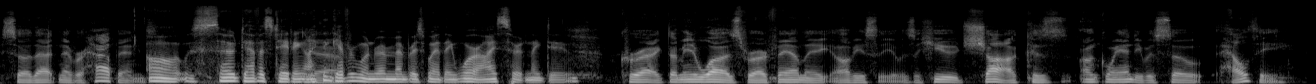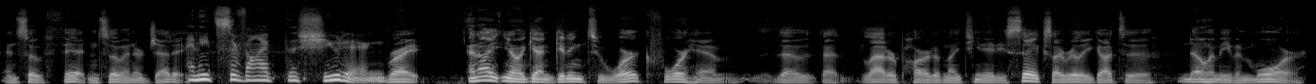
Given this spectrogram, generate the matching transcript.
So that never happened. Oh, it was so devastating. I think everyone remembers where they were. I certainly do. Correct. I mean, it was for our family. Obviously, it was a huge shock because Uncle Andy was so healthy and so fit and so energetic. And he'd survived the shooting. Right. And I, you know, again, getting to work for him, the, that latter part of 1986, I really got to know him even more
